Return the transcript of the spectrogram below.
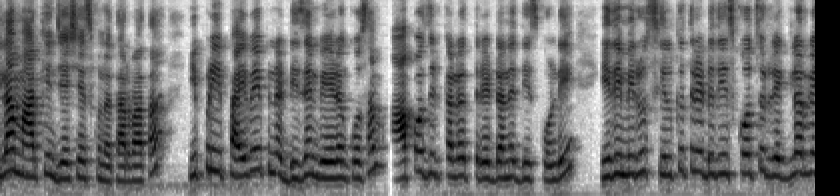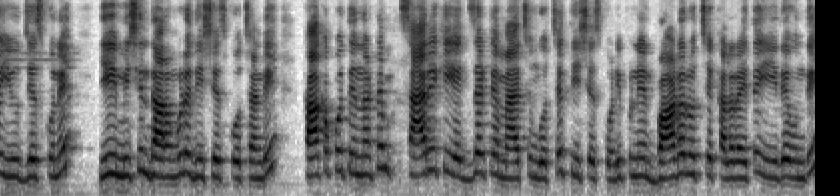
ఇలా మార్కింగ్ చేసేసుకున్న తర్వాత ఇప్పుడు ఈ పై వైపున డిజైన్ వేయడం కోసం ఆపోజిట్ కలర్ థ్రెడ్ అనేది తీసుకోండి. ఇది మీరు సిల్క్ థ్రెడ్ తీసుకోవచ్చు రెగ్యులర్గా యూజ్ చేసుకునే ఈ మిషన్ దారం కూడా తీసేసుకోవచ్చు అండి కాకపోతే ఏంటంటే శారీకి ఎగ్జాక్ట్గా మ్యాచింగ్ వచ్చే తీసేసుకోండి. ఇప్పుడు నేను బార్డర్ వచ్చే కలర్ అయితే ఇదే ఉంది.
